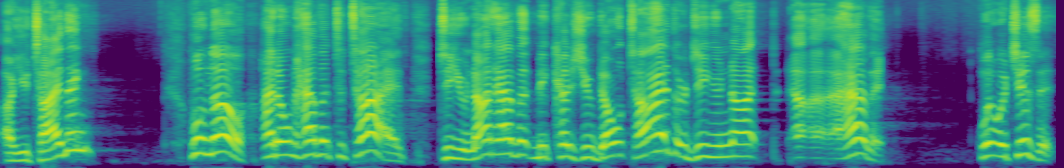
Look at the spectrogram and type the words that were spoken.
Are you tithing? Well, no, I don't have it to tithe. Do you not have it because you don't tithe or do you not uh, have it? Which is it?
